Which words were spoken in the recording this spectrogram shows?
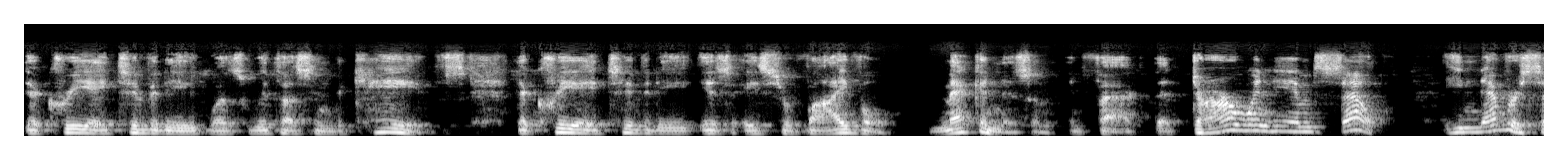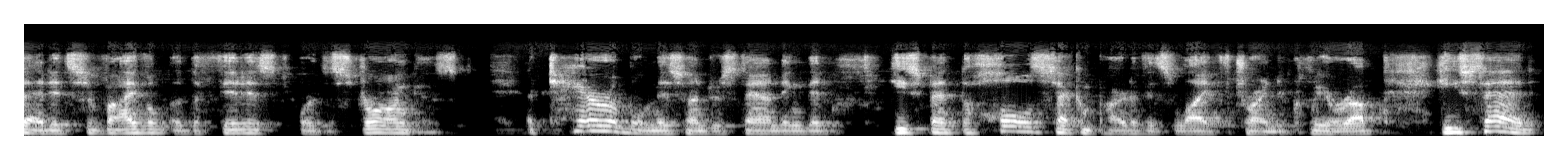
Their creativity was with us in the caves. Their creativity is a survival mechanism, in fact, that Darwin himself, he never said it's survival of the fittest or the strongest a terrible misunderstanding that he spent the whole second part of his life trying to clear up. He said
